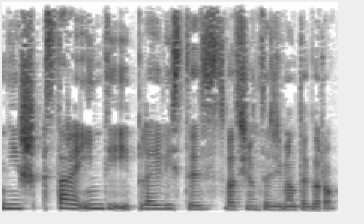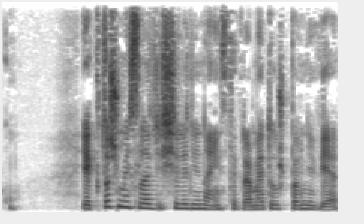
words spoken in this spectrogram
niż stare indie i playlisty z 2009 roku. Jak ktoś mnie śledzi, śledzi na Instagramie, to już pewnie wie,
